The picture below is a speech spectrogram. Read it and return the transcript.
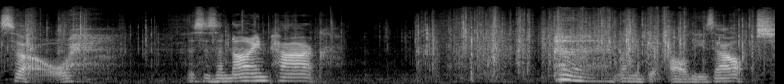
So, this is a nine pack. Let me get all these out.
